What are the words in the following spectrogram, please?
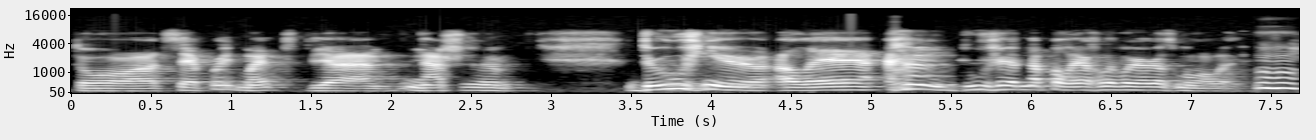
то це предмет для нашої дружньої, але дуже наполегливої розмови. Угу.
